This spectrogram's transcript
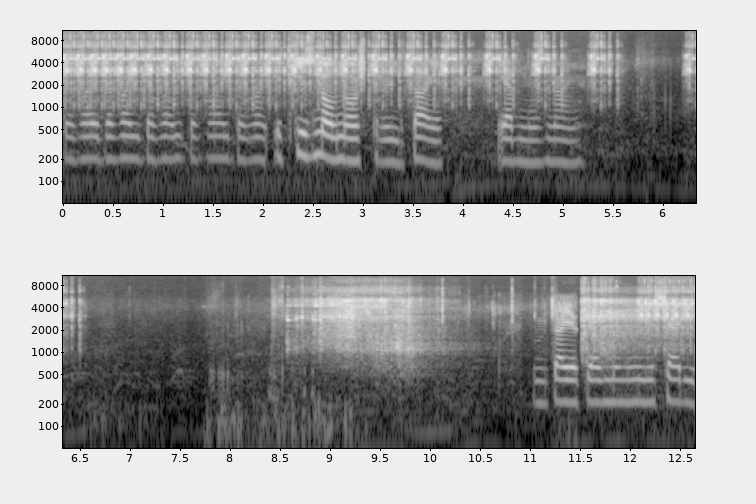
давай, давай, давай, давай, давай. І такий знов нож прилітає. Я б не знаю. Пам'ятаю, як я в минулій серії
